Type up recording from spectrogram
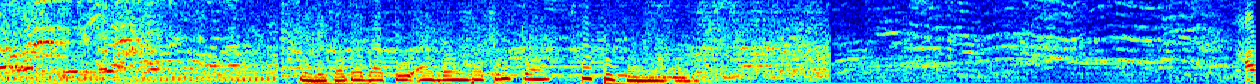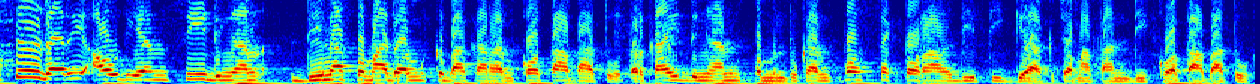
uh, pendidikan adik-adik kita. Dari Kota Batu Abram Patrika ITV Melaporkan Hasil dari audiensi dengan Dinas Pemadam Kebakaran Kota Batu terkait dengan pembentukan pos sektoral di tiga kecamatan di Kota Batu.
